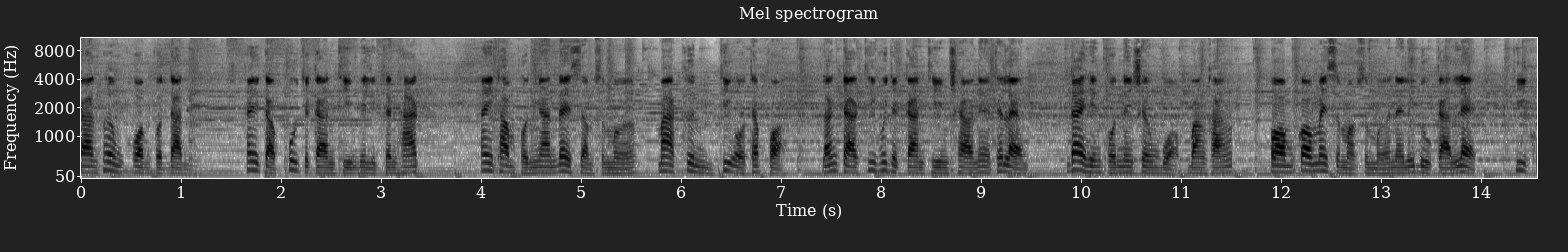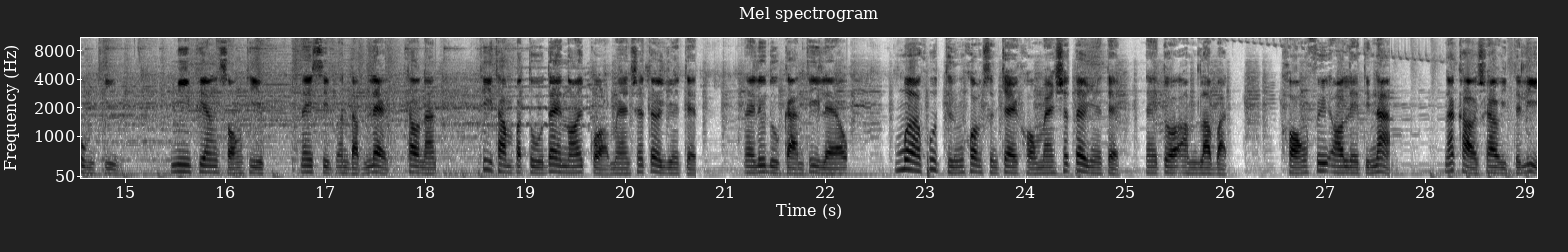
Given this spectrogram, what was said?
การเพิ่มความกดดัน ให้กับผู้จัดการทีมเอลิกเทนฮากให้ทำผลงานได้สม่ำเสมอมากขึ้นที่โอทัฟฟอร์ดหลังจากที่ผู้จัดการทีมชาวเนเธอร์แลนด์ได้เห็นผลในเชิงบวกบางครั้ง ฟอร์มก็ไม่สม่ำเสมอในฤดูกาลแรกที่คุมทีม มีเพียง 2 ทีมใน 10 อันดับแรกเท่านั้น ที่ทำประตูได้น้อยกว่าแมนเชสเตอร์ยูไนเต็ดในฤดูกาลที่แล้ว เมื่อพูดถึงความสนใจของแมนเชสเตอร์ยูไนเต็ดในตัวอัมลาบัตของฟิออเรติน่านักข่าวชาวอิตาลี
